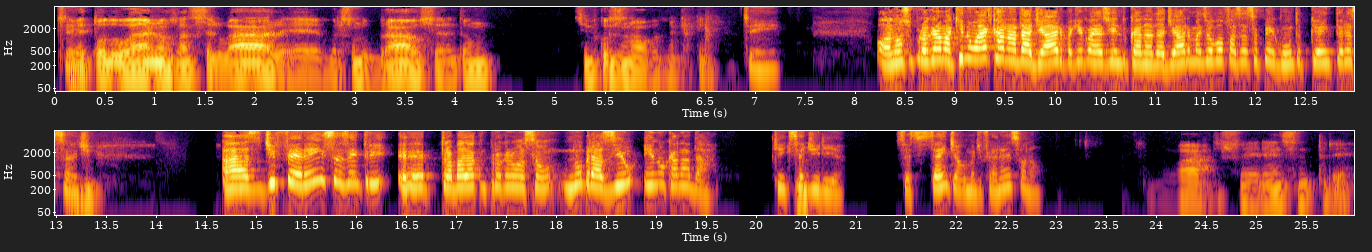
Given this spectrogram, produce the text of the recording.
Você vê todo ano lança celular, é, versão do browser, então sempre coisas novas, né? Sim. Ó, nosso programa aqui não é Canadá Diário, para quem conhece a gente do Canadá Diário, mas eu vou fazer essa pergunta porque é interessante. Uhum. As diferenças entre eh, trabalhar com programação no Brasil e no Canadá. O que, que você uhum. diria? Você sente alguma diferença ou não? A diferença entre.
